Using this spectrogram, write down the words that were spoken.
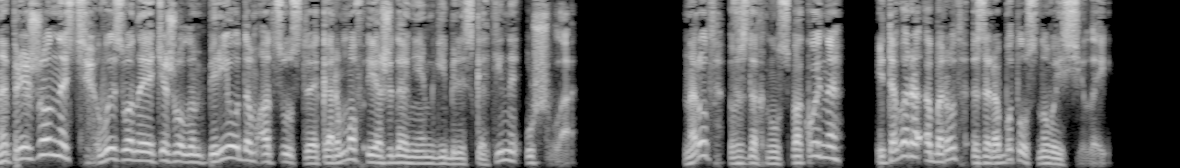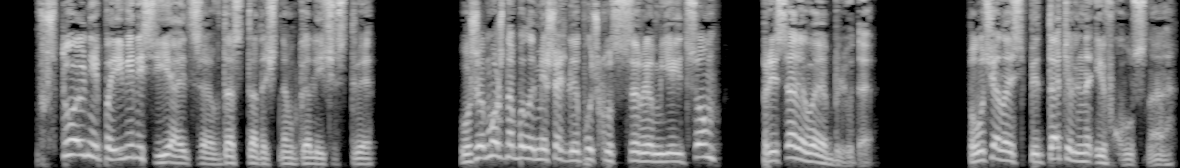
Напряженность, вызванная тяжелым периодом отсутствия кормов и ожиданием гибели скотины, ушла. Народ вздохнул спокойно, и товарооборот заработал с новой силой. В штольне появились яйца в достаточном количестве. Уже можно было мешать липучку с сырым яйцом, присаливая блюдо. Получалось питательно и вкусно.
